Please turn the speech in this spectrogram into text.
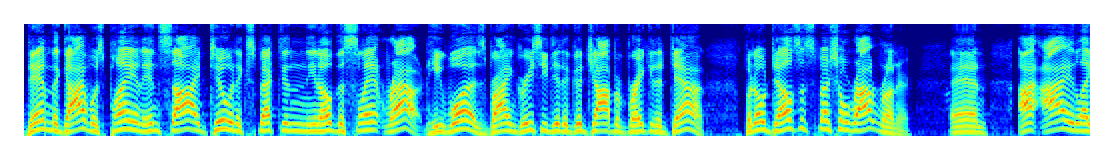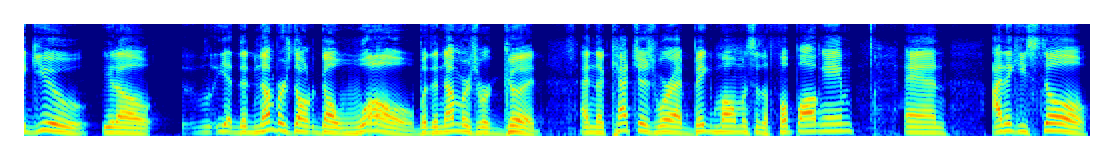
Damn, the guy was playing inside too and expecting, you know, the slant route. He was. Brian Griese did a good job of breaking it down. But Odell's a special route runner. And I, I like you, you know, yeah, the numbers don't go whoa, but the numbers were good. And the catches were at big moments of the football game. And I think he's still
